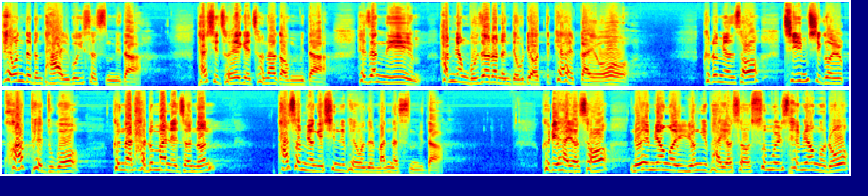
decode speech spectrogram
회원들은 다 알고 있었습니다. 다시 저에게 전화가 옵니다. 회장님, 한 명 모자라는데 우리 어떻게 할까요? 그러면서 취임식을 코앞에 두고 그날 하루 만에 저는 다섯 명의 신입 회원을 만났습니다. 그리하여서 네 명을 영입하여서 23명으로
